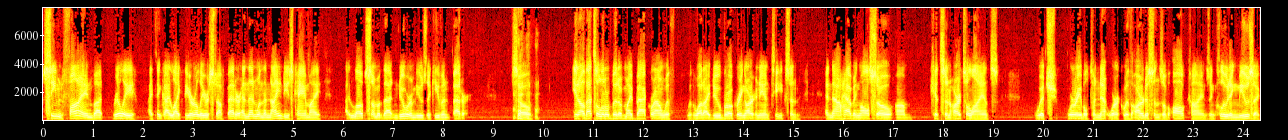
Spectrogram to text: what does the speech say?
seemed fine, but really, I think I liked the earlier stuff better. And then when the 90s came, I, I loved some of that newer music even better. So, you know, that's a little bit of my background with with what I do, brokering art and antiques, and and now having also um, Kitson Arts Alliance, which we're able to network with artisans of all kinds, including music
